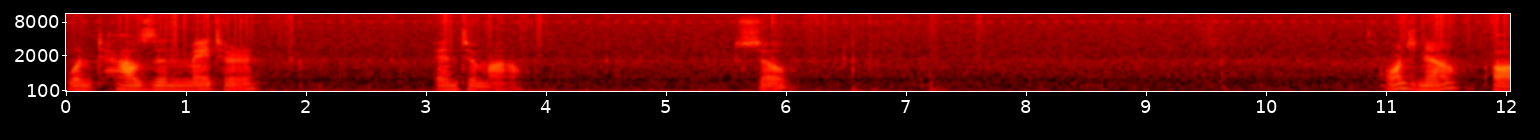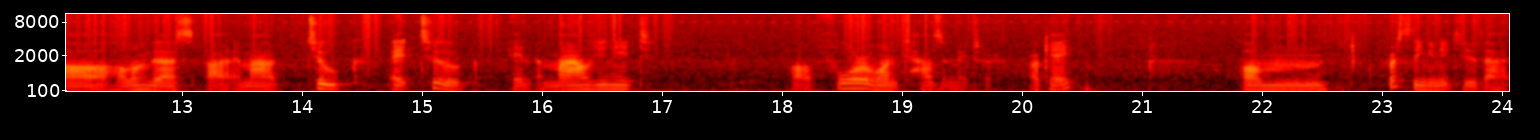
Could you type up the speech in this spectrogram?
1000 meter into mile. So I want to know uh, how long does uh, amount took it took in a mile unit uh, for 1000 meter? Okay. Um first thing you need to do that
